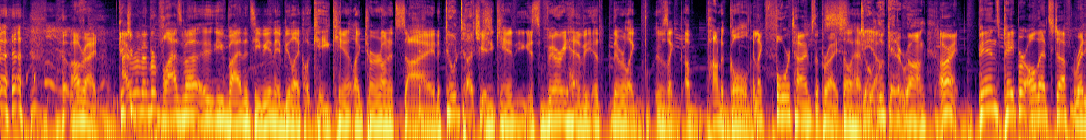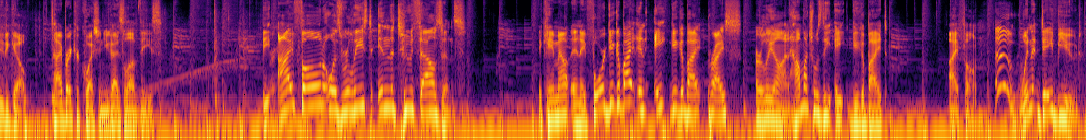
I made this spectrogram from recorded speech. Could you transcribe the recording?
All right. Get I your- remember plasma. Uh, you buy the TV and they'd be like, "Okay, you can't like turn it on its side. Don't touch it. You can't. It's very heavy." It- they were like, it was like a pound of gold. Like four times the price. So heavy, Don't yeah. look at it wrong. All right. Pens, paper, all that stuff ready to go. Tiebreaker question. You guys love these. The iPhone was released in the 2000s. It came out in a four gigabyte and eight gigabyte price early on. How much was the eight gigabyte iPhone? Ooh. When it debuted,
